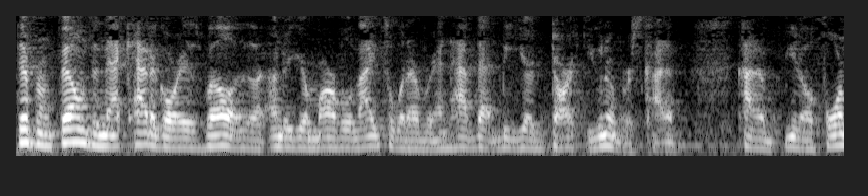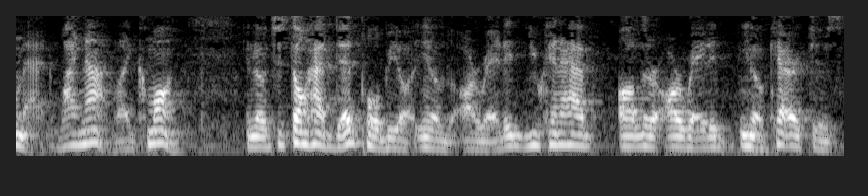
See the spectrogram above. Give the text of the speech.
different films in that category as well, like under your Marvel Knights or whatever, and have that be your dark universe kind of kind of you know format. Why not? Like, come on, you know, just don't have Deadpool be you know R rated. You can have other R rated you know characters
